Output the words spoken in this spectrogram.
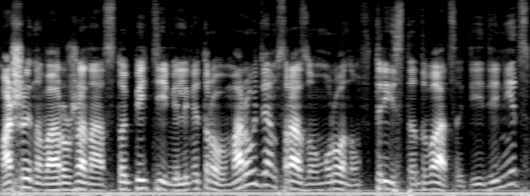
Машина вооружена 105 миллиметровым орудием с разовым уроном в 320 единиц.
